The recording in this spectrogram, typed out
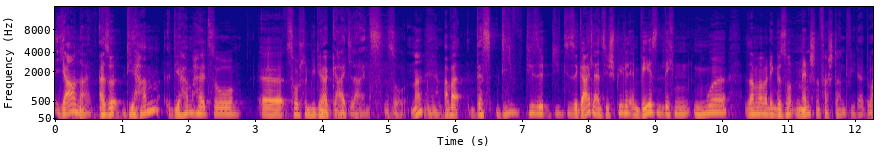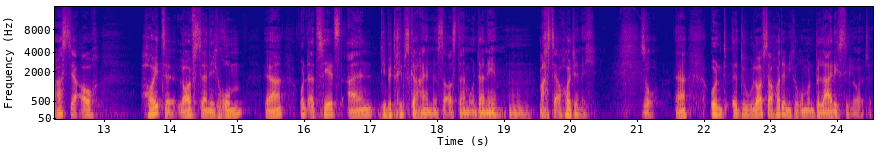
Ja und nein. Also die haben, die haben halt so, äh, Social Media Guidelines. So, ne? Mhm. Aber das, die, diese, die, diese Guidelines, die spiegeln im Wesentlichen nur, sagen wir mal, den gesunden Menschenverstand wieder. Du hast ja auch heute läufst ja nicht rum, ja, und erzählst allen die Betriebsgeheimnisse aus deinem Unternehmen. Mhm. Machst ja auch heute nicht. So. Ja? Und äh, du läufst auch heute nicht rum und beleidigst die Leute.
